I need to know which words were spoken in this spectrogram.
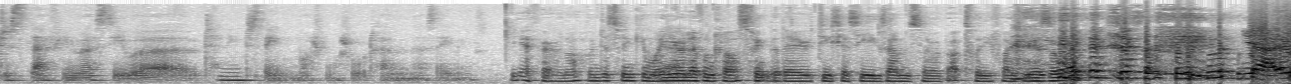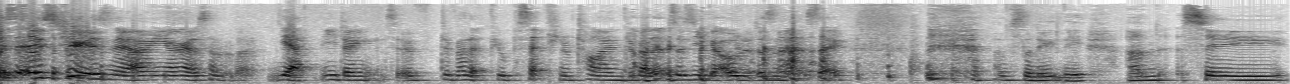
just left university, were tending to think much more short term in their savings. Yeah, fair enough. I'm just thinking my Yeah. year 11 class think that their GCSE exams are about 25 years away. yeah, it's, it's true, isn't it? I mean, you're some. Yeah, you don't sort of develop your perception of time develops as you get older, doesn't it? So. Absolutely. Um, so,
